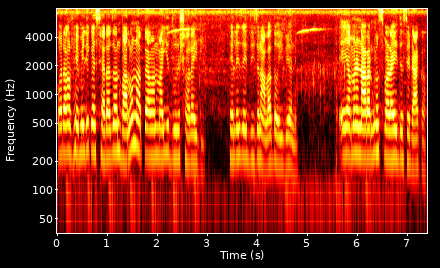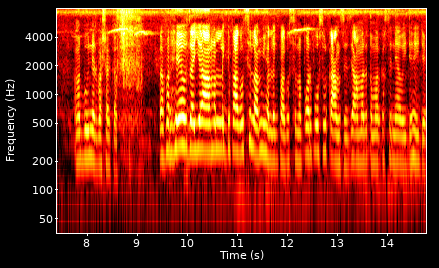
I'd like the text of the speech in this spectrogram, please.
পরে আমার ফ্যামিলি কয়, সেরা যান ভালো না তাই আমার মাইয়ে দূরে সরাই দিই ফেলে যাই দুইজন আলাদা হইবে আনে এই আমার নারায়ণগঞ্জ পাড়াই দিয়েছে ঢাকা, আমার বইনের বাসার কাছে। তারপর হেও যাইয়া আমার লাগে পাগল ছিল আমি হের লাগে পাগল ছিলাম। পরে প্রচুর কাঁদছে যে আমার তোমার কাছে নেওয়া এইটা এইটা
